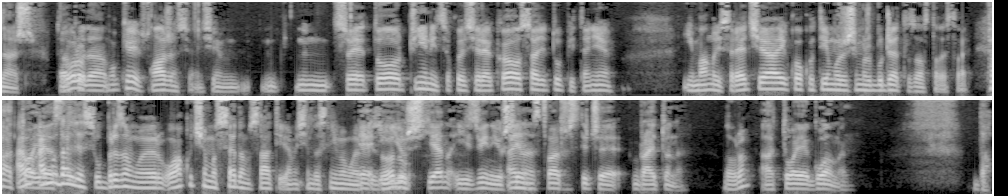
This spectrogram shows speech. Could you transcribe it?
Znaš, tako Dobro, da... ok, slažem se, mislim, sve to činjenice koje si rekao, sad je tu pitanje i malo i sreća i koliko ti možeš imaš budžeta za ostale stvari. Pa to Ajmo, ajmo dalje da se ubrzamo, jer ovako ćemo 7 sati, ja mislim da snimamo E, i epizodu. još jedna, izvini, još Ajde. jedna stvar što se tiče Brightona, Dobro? a to je golman. Da.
